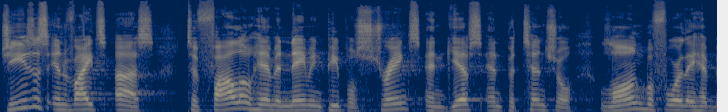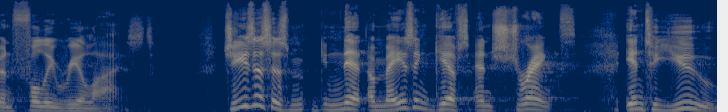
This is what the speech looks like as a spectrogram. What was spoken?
Jesus invites us to follow him in naming people's strengths and gifts and potential long before they have been fully realized. Jesus has knit amazing gifts and strengths into you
